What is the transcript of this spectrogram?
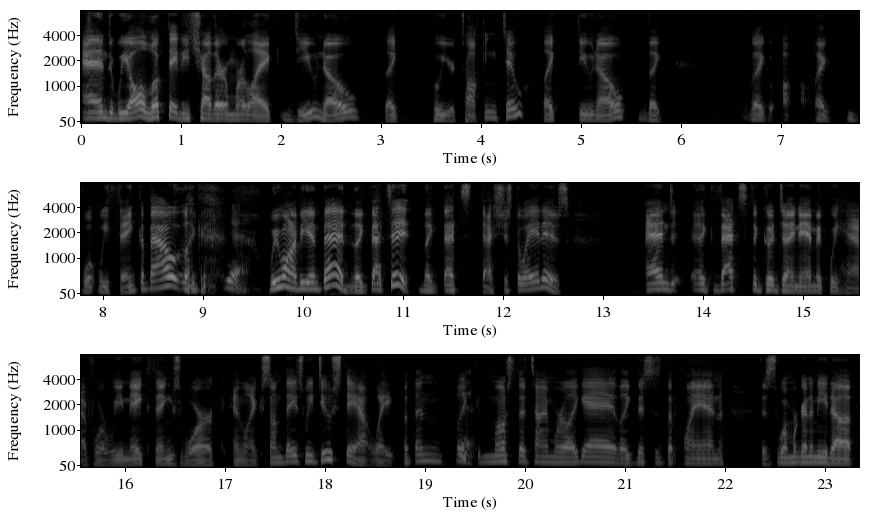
and we all looked at each other and we're like do you know who you're talking to? Like do you know? Like like uh, like what we think about? Like Yeah. we want to be in bed. Like that's it. Like that's that's just the way it is. And like that's the good dynamic we have where we make things work and like some days we do stay out late but then like most of the time we're like hey like this is the plan. This is when we're going to meet up.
